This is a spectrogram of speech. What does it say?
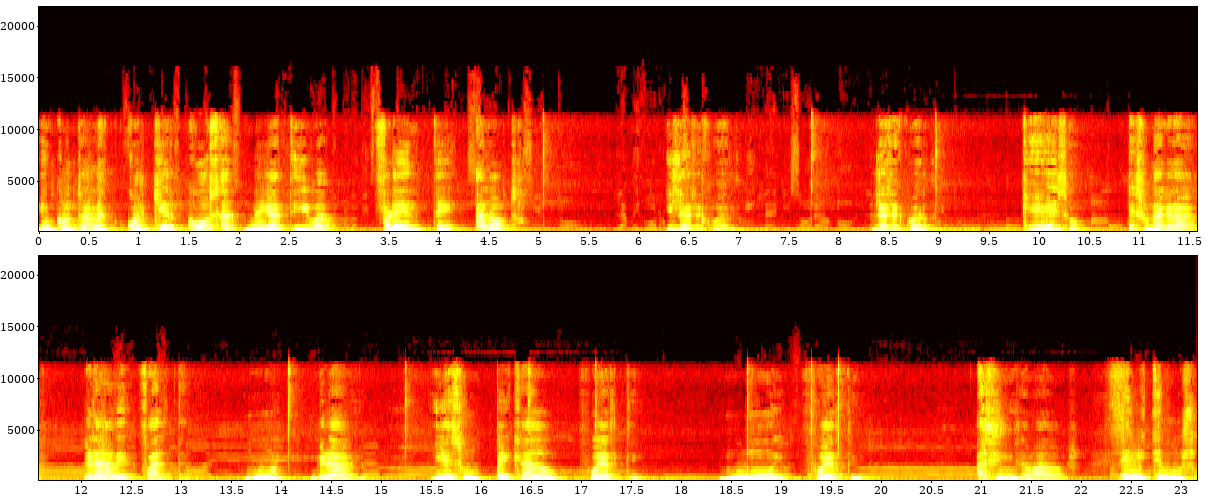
encontrar cualquier cosa negativa frente al otro. Y le recuerdo, le recuerdo que eso es una grave, grave falta, muy grave. Y es un pecado fuerte, muy fuerte. Así mis amados, evitemos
